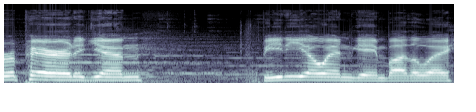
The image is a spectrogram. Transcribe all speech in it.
repair it again. BDO endgame, by the way.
